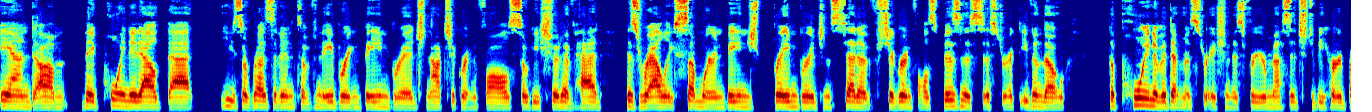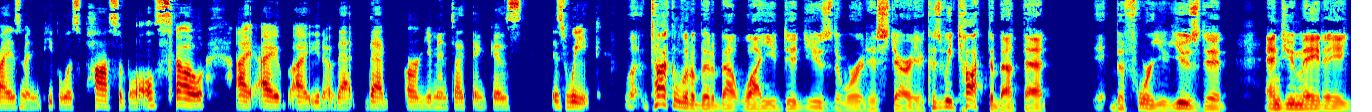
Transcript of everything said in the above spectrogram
And um, they pointed out that he's a resident of neighboring Bainbridge, not Chagrin Falls, so he should have had his rally somewhere in Bain, Bainbridge instead of Chagrin Falls Business District, even though the point of a demonstration is for your message to be heard by as many people as possible. So I, I, I you know, that that argument I think is is weak. Well, talk a little bit about why you did use the word hysteria, because we talked about that eh, before you used it, and you made a,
